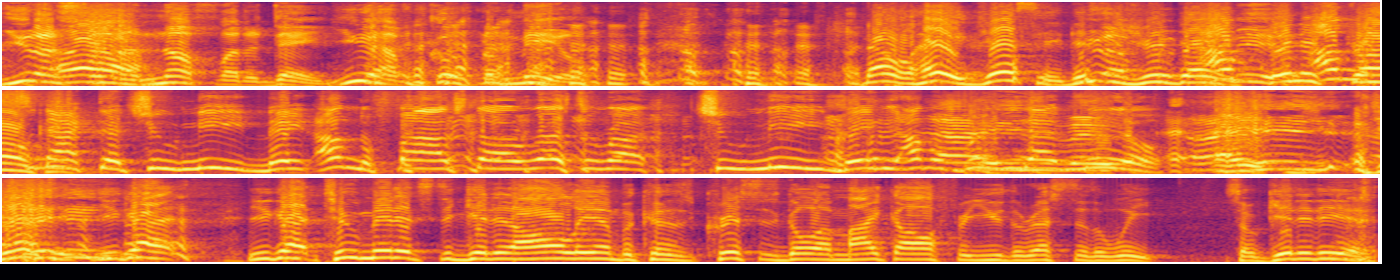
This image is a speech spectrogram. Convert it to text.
you done said uh. enough for the day. You have cooked a meal. No, hey Jesse, this is your day. I'm, Finish I'm strong. the snack that you need, Nate. I'm the five star restaurant you need, baby. I'm gonna bring you that meal. Hey, Jesse, you got you got two minutes to get it all in because Chris is going mic off for you the rest of the week. So get it in.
